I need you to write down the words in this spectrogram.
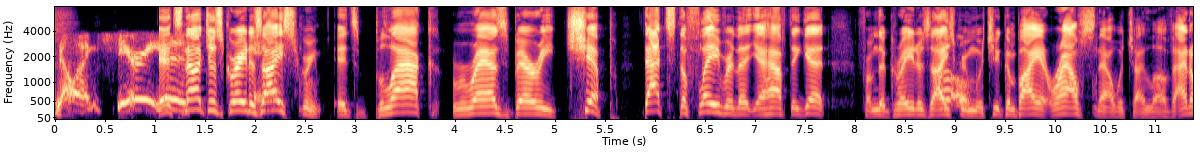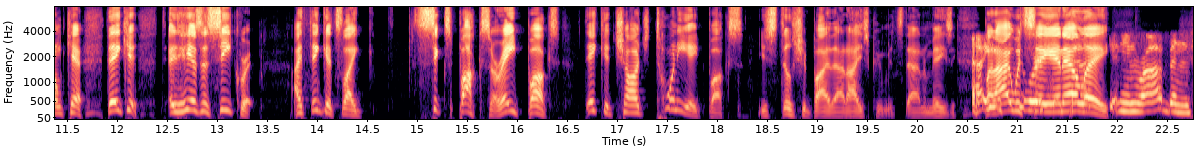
no, I'm serious. It's not just great as ice cream. It's black raspberry chip. That's the flavor that you have to get from the Graeter's ice cream, oh. which you can buy at Ralph's now, which I love. I don't care. They could. Here's a secret. I think it's like six bucks or eight bucks. They could charge twenty eight bucks. You still should buy that ice cream. It's that amazing. but I would say in L.A. in Robbins.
